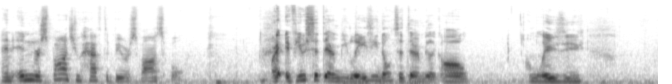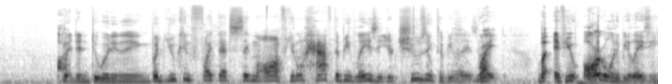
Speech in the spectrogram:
and in response, you have to be responsible. Right. If you sit there and be lazy, don't sit there and be like, oh, I'm lazy. I didn't do anything. But you can fight that stigma off. You don't have to be lazy. You're choosing to be lazy. Right. But if you are going to be lazy,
